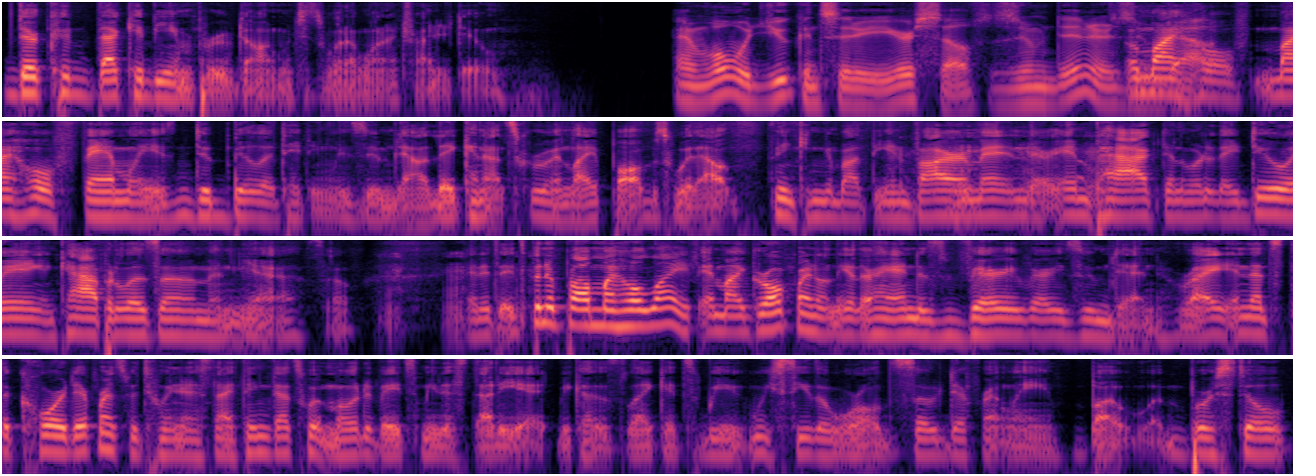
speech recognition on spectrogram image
there could that could be improved on, which is what I want to try to do. And what would you consider yourself, zoomed in or oh, zoomed my out? whole my whole family is debilitatingly zoomed out. They cannot screw in light bulbs without thinking about the environment and their impact and what are they doing and capitalism and yeah. So, and it's it's been a problem my whole life. And my girlfriend, on the other hand, is very very zoomed in, right? And that's the core difference between us. And I think that's what motivates me to study it because like it's we we see the world so differently, but we're still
